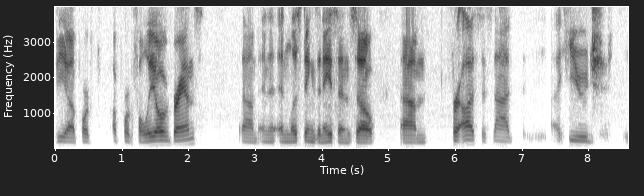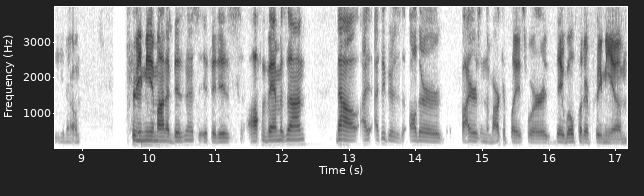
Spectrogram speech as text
via port, a portfolio of brands um, and, and, listings and ASINs. So um, for us, it's not a huge, you know, premium on a business if it is off of Amazon. Now, I, I think there's other buyers in the marketplace where they will put a premium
